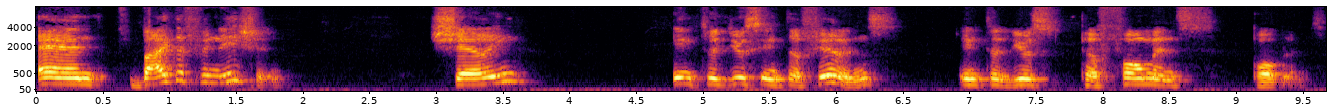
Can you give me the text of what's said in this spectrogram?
And by definition, sharing introduce interference, introduce performance problems.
